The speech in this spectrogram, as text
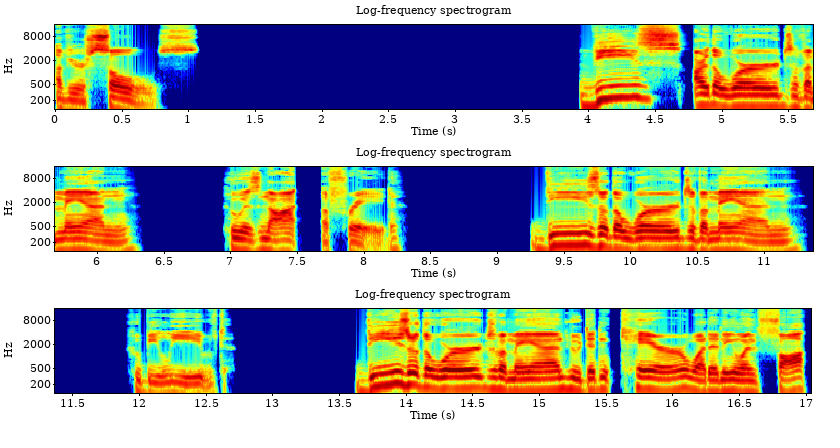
of your souls. These are the words of a man who is not afraid. These are the words of a man who believed. These are the words of a man who didn't care what anyone thought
